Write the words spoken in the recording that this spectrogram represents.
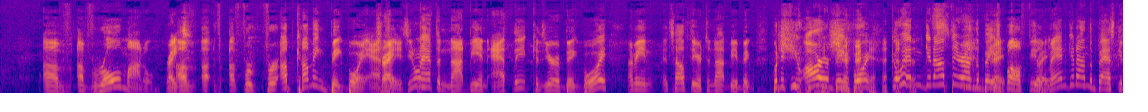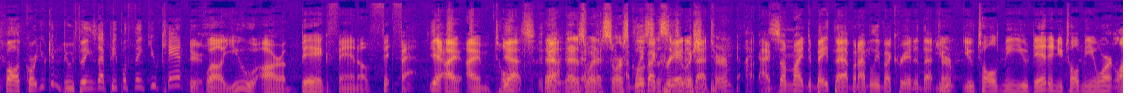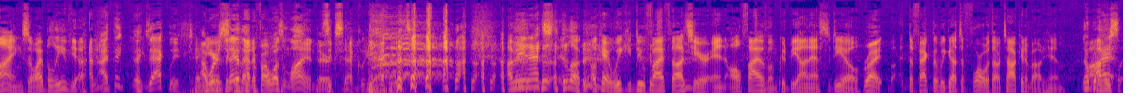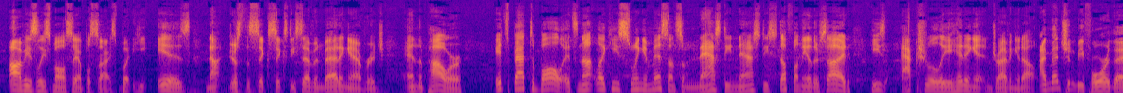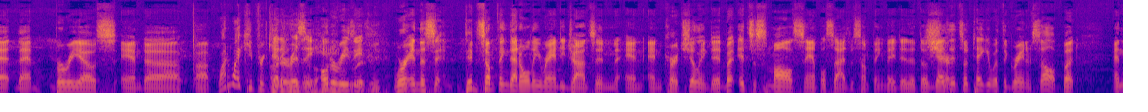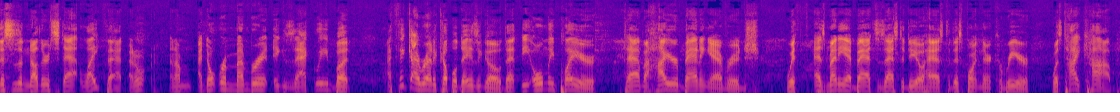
Of, of role model Right. of, of, of for for upcoming big boy athletes. right. You don't have to not be an athlete because you're a big boy. I mean, it's healthier to not be a big. Boy but if you are a big boy, go ahead and get out there on the baseball field, right. man. Get on the basketball court. You can do things that people think you can't do. Well, you are a big fan of fit fat. Yeah. I, I'm told. Yes. That, Yeah. that is what a source I believe I created situation. that term. I, uh, I, Some might debate that, but I believe I created that you, term. you told me you did, and you told me you weren't lying, so I believe you. And I think exactly. Ten I wouldn't years say ago. that if I wasn't lying, That's Derek. exactly right. I mean, that's look. Okay, we could do five thoughts here, and all five of them could be on Astudillo. Right. But the fact that we got to four without talking about him, No, but I- obviously, obviously small sample size, but he is not just the 667 batting average and the power. It's bat to ball. It's not like he's swing and miss on some nasty, nasty stuff on the other side. He's actually hitting it and driving it out. I mentioned before that that Berrios and uh, uh, why do I keep forgetting Odorizzi. Odorizzi Odorizzi. were in the did something that only Randy Johnson and and Curt Schilling did, but it's a small sample size of something they did that those Sure. guys did. So take it with a grain of salt. But and this is another stat like that. I don't and I'm I don't remember it exactly, but I think I read a couple days ago that the only player to have a higher batting average with as many at bats as Astudillo has to this point in their career was Ty Cobb.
